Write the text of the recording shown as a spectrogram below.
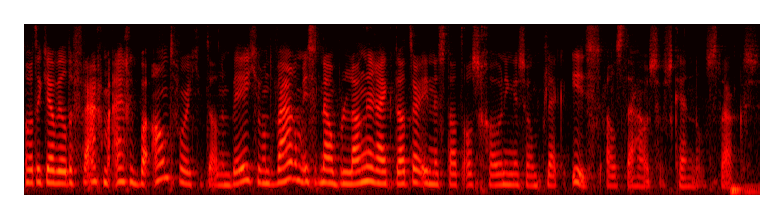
wat ik jou wilde vragen, maar eigenlijk beantwoord je het al een beetje. Want waarom is het nou belangrijk dat er in een stad als Groningen zo'n plek is als de House of Scandal straks?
